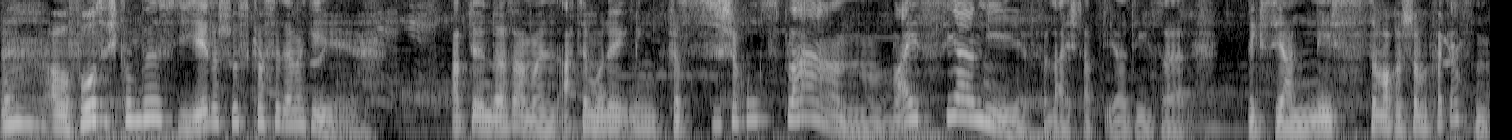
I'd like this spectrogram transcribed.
Äh, aber Vorsicht, Kumpels, jeder Schuss kostet Energie. Habt ihr Interesse an meinen 18-monatigen Versicherungsplan? Man weiß ja nie. Vielleicht habt ihr diese Tricks ja nächste Woche schon vergessen.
